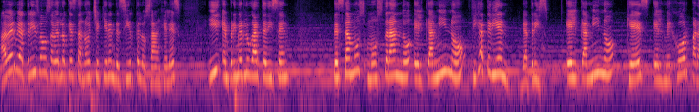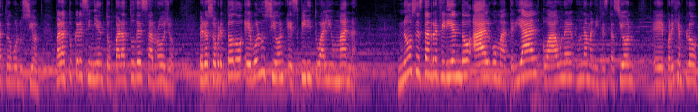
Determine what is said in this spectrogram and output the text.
A ver, Beatriz, vamos a ver lo que esta noche quieren decirte los ángeles. Y en primer lugar te dicen, te estamos mostrando el camino, fíjate bien, Beatriz, el camino que es el mejor para tu evolución, para tu crecimiento, para tu desarrollo, pero sobre todo evolución espiritual y humana. No se están refiriendo a algo material o a una, manifestación, eh, por ejemplo,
